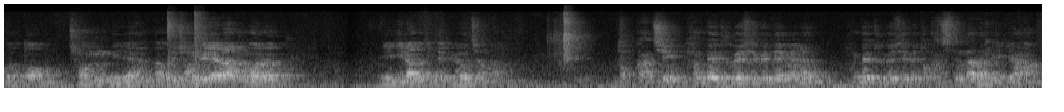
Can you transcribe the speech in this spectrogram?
그것도 정비례한다. 우리 정비례라는 거는 이제 1학기 때 배웠잖아. 똑같이 한 배, 두 배, 세 배 되면은 한 배, 두 배, 세 배 똑같이 된다는 얘기야.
